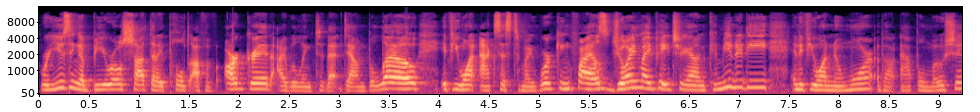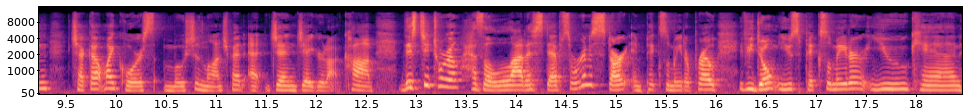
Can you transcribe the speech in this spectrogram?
we're using a B-roll shot that I pulled off of ArtGrid. I will link to that down below. If you want access to my working files, join my Patreon community. And if you want to know more about Apple Motion, check out my course, Motion Launchpad at jennjager.com. This tutorial has a lot of steps. We're going to start in Pixelmator Pro. If you don't use Pixelmator, you can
